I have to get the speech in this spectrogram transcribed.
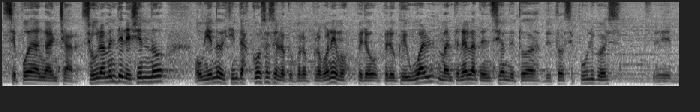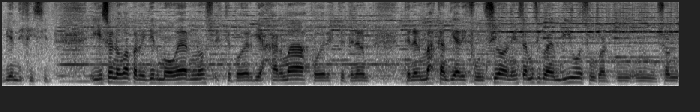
se pueda enganchar. Seguramente leyendo o viendo distintas cosas en lo que proponemos, pero, pero que igual mantener la atención de, de todo ese público es eh, bien difícil. Y eso nos va a permitir movernos, este, poder viajar más, poder este, tener, tener más cantidad de funciones. La música en vivo es un, son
